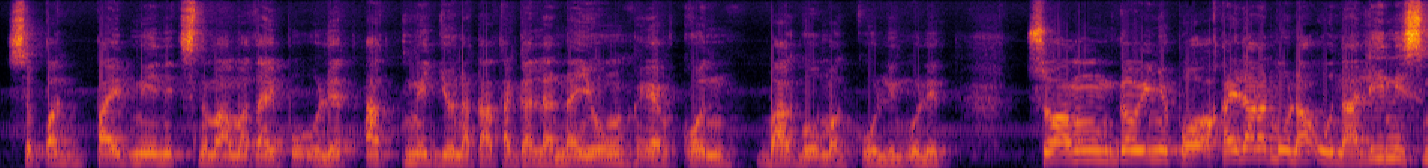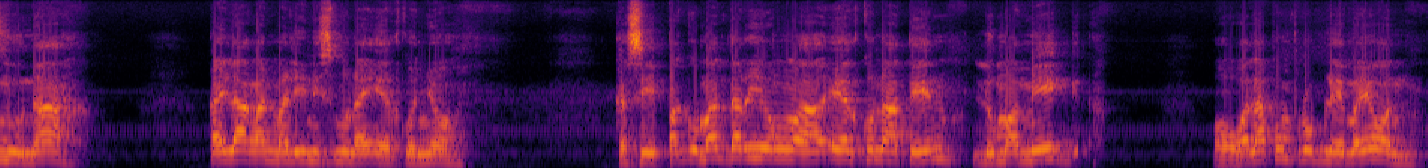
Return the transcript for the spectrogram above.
So pag 5 minutes namamatay po ulit at medyo natatagalan na yung aircon bago mag-cooling ulit. So ang gawin nyo po, kailangan muna una, linis muna. Kailangan malinis muna yung aircon nyo. Kasi pag umandar yung ah, aircon natin, lumamig, o wala pong problema yon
